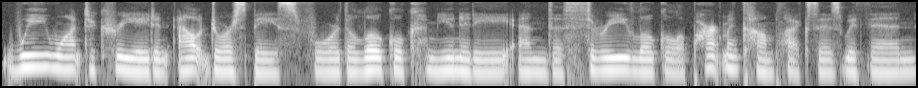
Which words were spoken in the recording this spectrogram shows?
we want to create an outdoor space for the local community and the three local apartment complexes within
